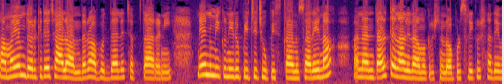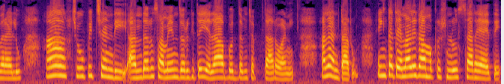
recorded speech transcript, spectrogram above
సమయం దొరికితే చాలు అందరూ అబద్ధాలే చెప్తారని. నేను మీకు నిరూపించి చూపిస్తాను సరేనా అని అంటారు తెనాలి రామకృష్ణుడు. అప్పుడు శ్రీకృష్ణదేవరాయలు చూపించండి అందరూ సమయం దొరికితే ఎలా అబద్ధం చెప్తారో అని. అని అంటారు. ఇంకా తెనాలి రామకృష్ణుడు సరే అయితే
